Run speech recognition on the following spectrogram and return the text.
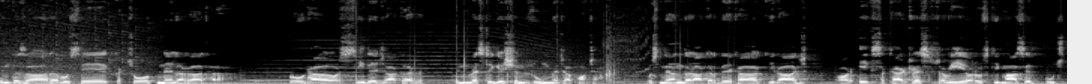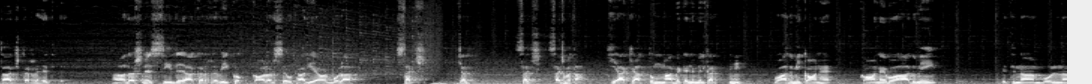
इंतज़ार अब उसे कचोटने लगा था। वो उठा और सीधे जाकर इन्वेस्टिगेशन रूम में जा पहुँचा। उसने अंदर आकर देखा कि राज और एक सकाट्रिस्ट रवि और उसकी माँ से पूछताछ कर रहे थे आदर्श ने सीधे आकर रवि को कॉलर से उठा लिया और बोला, सच, चल, सच सच बता, क्या क्या तुम माँ बेटे ने मिलकर हुँ? हम्म? वो आदमी कौन है कौन है वो आदमी इतना बोलना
